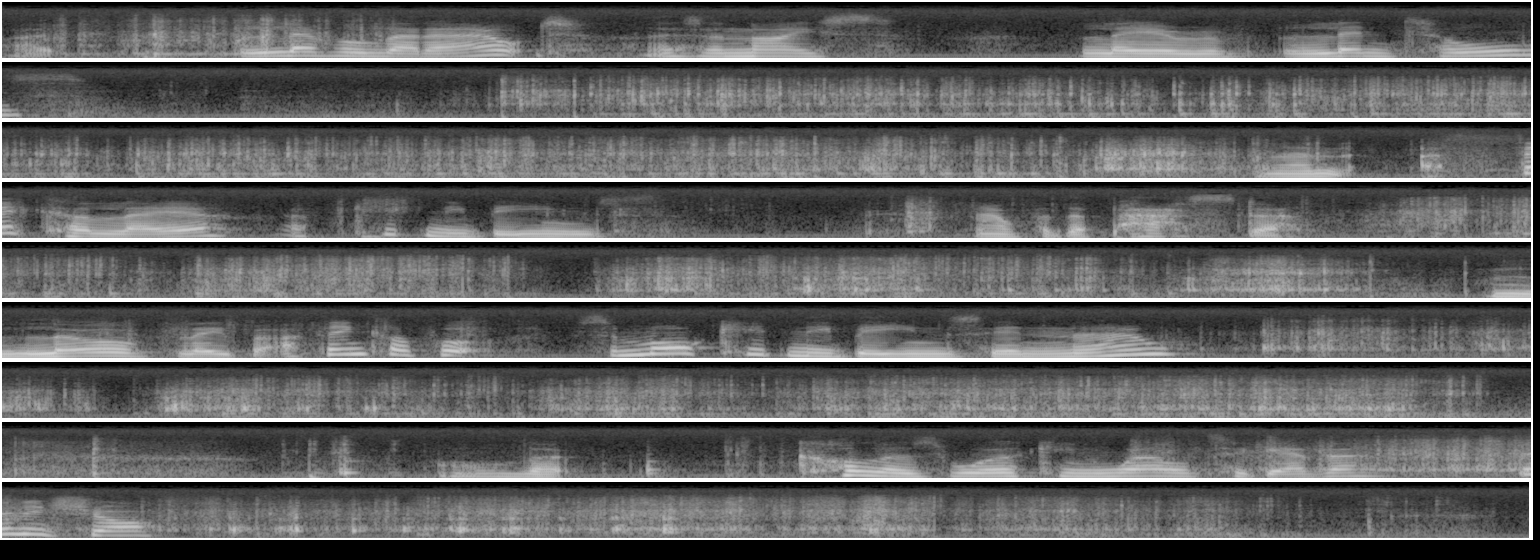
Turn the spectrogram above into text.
Right, level that out. There's a nice layer of lentils. And then thicker layer of kidney beans. Now for the pasta. Lovely, but I think I'll put some more kidney beans in now. All the colours working well together. Finish off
